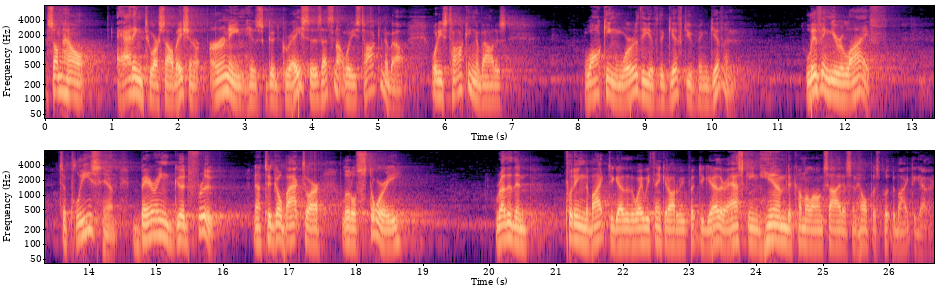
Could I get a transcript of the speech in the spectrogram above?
somehow adding to our salvation or earning his good graces. That's not what he's talking about. What he's talking about is walking worthy of the gift you've been given, living your life to please him, bearing good fruit. Now, to go back to our little story, rather than putting the bike together the way we think it ought to be put together, asking him to come alongside us and help us put the bike together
